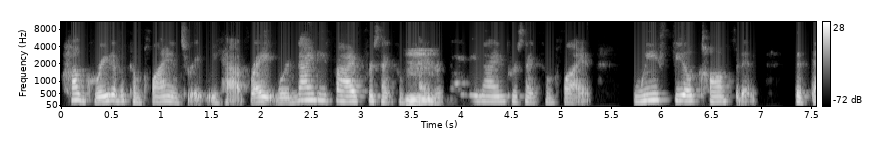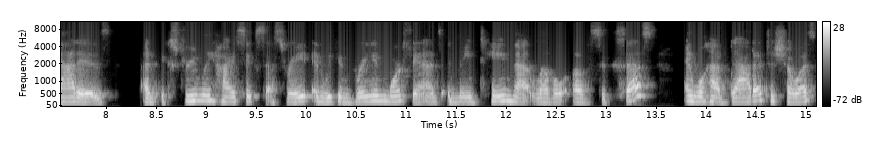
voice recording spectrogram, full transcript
how great of a compliance rate we have, right? We're 95% compliant, mm. or 99% compliant. We feel confident that that is an extremely high success rate, and we can bring in more fans and maintain that level of success. And we'll have data to show us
